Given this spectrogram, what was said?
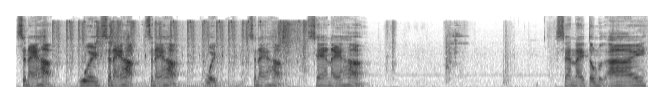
Xe này hả? Ui, xe này hả? Xe này hả? Ui, xe này hả? Xe này hả? Xe này tông được ai?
